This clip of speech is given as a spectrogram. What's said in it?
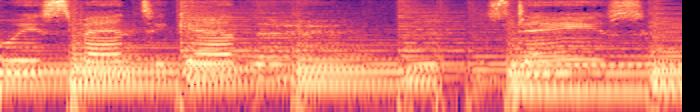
we spend together these days.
